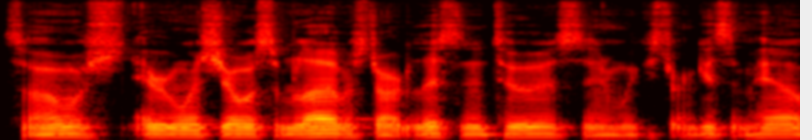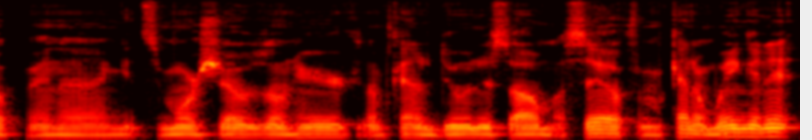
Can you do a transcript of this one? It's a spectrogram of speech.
So I wish everyone show us some love and start listening to us, and we can start and get some help and uh, get some more shows on here because I'm kind of doing this all myself. I'm kind of winging it.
